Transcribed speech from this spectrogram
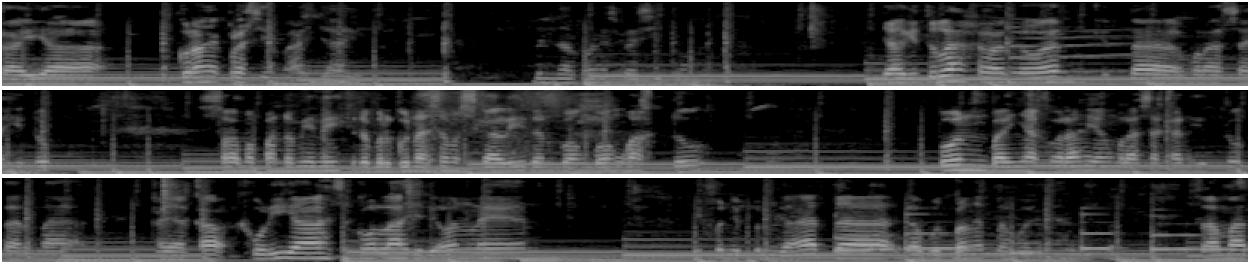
kayak kurang ekspresif aja gitu. Bener kurang ekspresif banget. Ya gitulah kawan-kawan. Kita merasa hidup selama pandemi ini tidak berguna sama sekali dan buang-buang waktu pun banyak orang yang merasakan itu karena kayak ka- kuliah sekolah jadi online event-event nggak ada gabut banget lah pokoknya. Selamat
